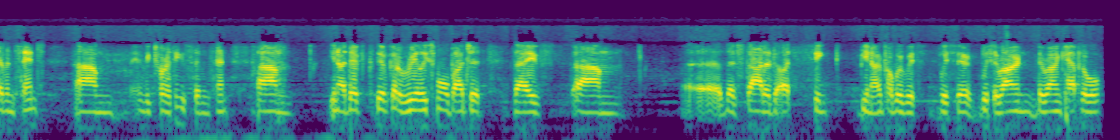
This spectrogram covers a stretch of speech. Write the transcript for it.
Seven Cent, um, in Victoria, I think it's Seven Cent, um, you know, they've, they've got a really small budget. They've, um, uh, they've started, I think, you know, probably with, with their, with their own, their own capital,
